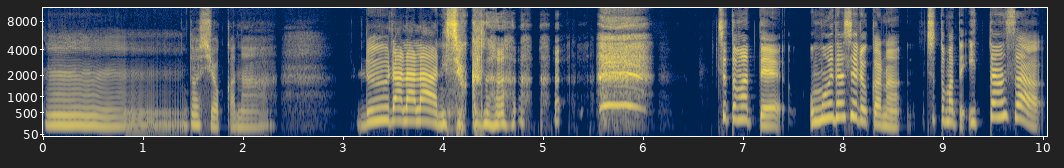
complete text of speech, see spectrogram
うーん、どうしようかな。ルーラララーにしようかな。ちょっと待って、思い出せるかなちょっと待って、一旦さ、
